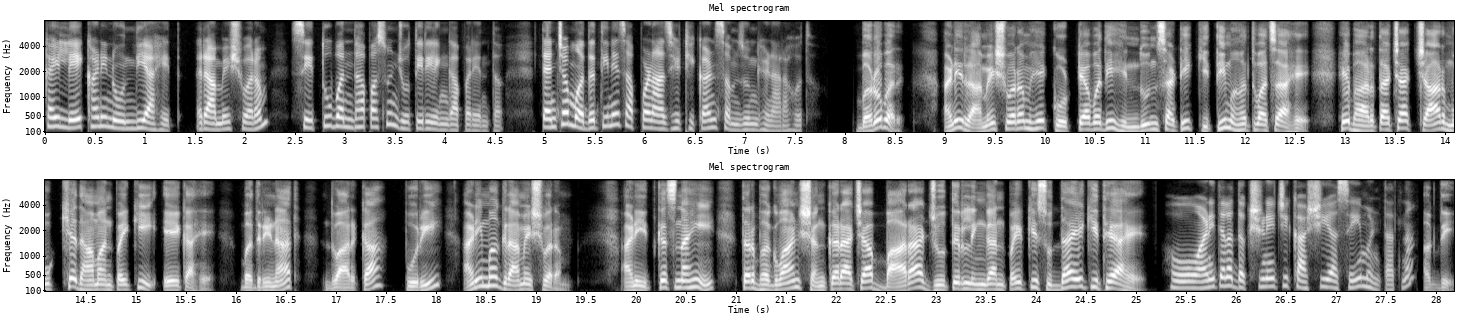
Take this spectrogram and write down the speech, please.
काही लेख आणि नोंदी आहेत. रामेश्वरम सेतूबंधापासून ज्योतिर्लिंगापर्यंत. त्यांच्या मदतीनेच आपण आज हे ठिकाण समजून घेणार आहोत. बरोबर. आणि रामेश्वरम हे कोट्यावधी हिंदूंसाठी किती महत्वाचं आहे हे भारताच्या चार मुख्य धामांपैकी एक आहे. बद्रीनाथ द्वारका पुरी आणि मग रामेश्वरम. आणि इतकंच नाही तर भगवान शंकराच्या बारा ज्योतिर्लिंगांपैकी सुद्धा एक इथे आहे. हो आणि त्याला दक्षिणेची काशी असेही म्हणतात ना? अगदी.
